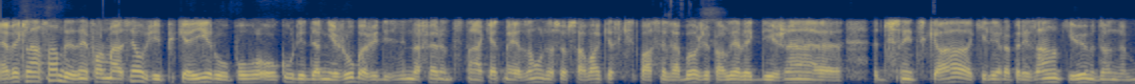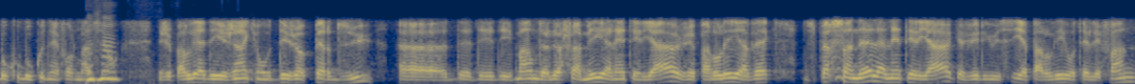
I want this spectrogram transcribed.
Avec l'ensemble des informations que j'ai pu cueillir au, cours des derniers jours, ben, j'ai décidé de me faire une petite enquête maison là, sur savoir qu'est-ce qui se passait là-bas. J'ai parlé avec des gens euh, du syndicat qui les représentent, qui eux me donnent beaucoup, beaucoup d'informations. Mm-hmm. J'ai parlé à des gens qui ont déjà perdu euh, des membres de leur famille à l'intérieur. J'ai parlé avec du personnel à l'intérieur que j'ai réussi à parler au téléphone.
